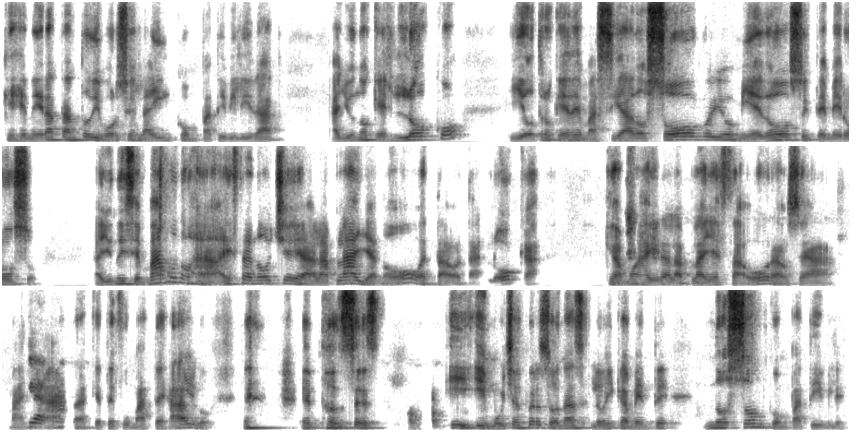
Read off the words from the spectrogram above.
que genera tanto divorcio es la incompatibilidad. Hay uno que es loco y otro que es demasiado sobrio, miedoso y temeroso. Hay uno que dice, vámonos a esta noche a la playa. No, está, está loca, que vamos a ir a la playa esta hora, o sea, mañana, que te fumaste algo. Entonces, y, y muchas personas, lógicamente, no son compatibles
